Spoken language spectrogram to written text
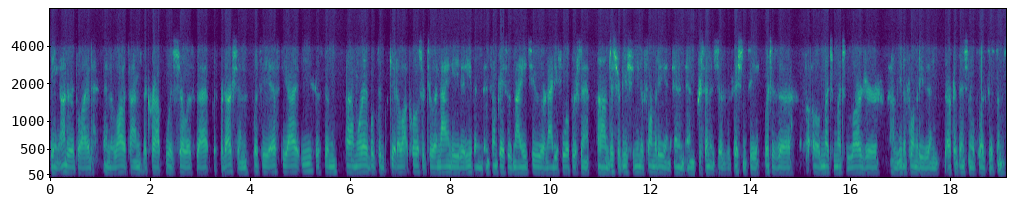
being underapplied. And a lot of times the crop would show us that with production With the SDIE system, um, we're able to get a lot closer to a 90 to even, in some cases, 92 or 94 percent um, distribution uniformity and, and, and, percentage of efficiency, which is a, a much, much larger um, uniformity than our conventional flood systems.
